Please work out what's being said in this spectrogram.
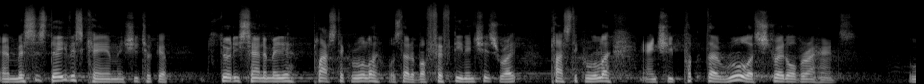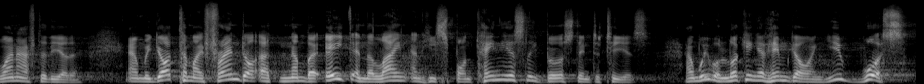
and Mrs. Davis came and she took a 30 centimeter plastic ruler, was that about 15 inches, right? Plastic ruler, and she put the ruler straight over her hands, one after the other. And we got to my friend at number eight in the line, and he spontaneously burst into tears. And we were looking at him going, You wuss.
